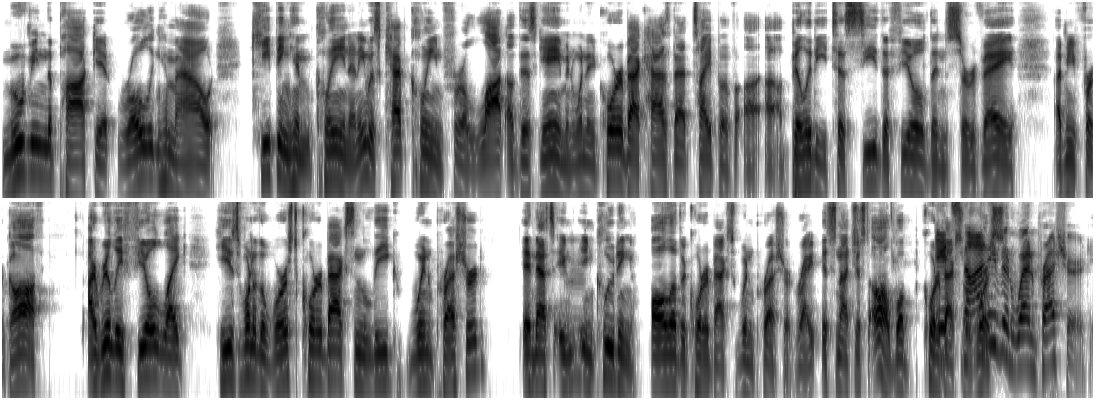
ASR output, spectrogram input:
moving the pocket, rolling him out, keeping him clean, and he was kept clean for a lot of this game. And when a quarterback has that type of uh, ability to see the field and survey, I mean, for Goff, I really feel like he's one of the worst quarterbacks in the league when pressured. And that's in- Mhm. including all other quarterbacks when pressured, right? It's not just oh well, quarterbacks it's not even when pressured.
